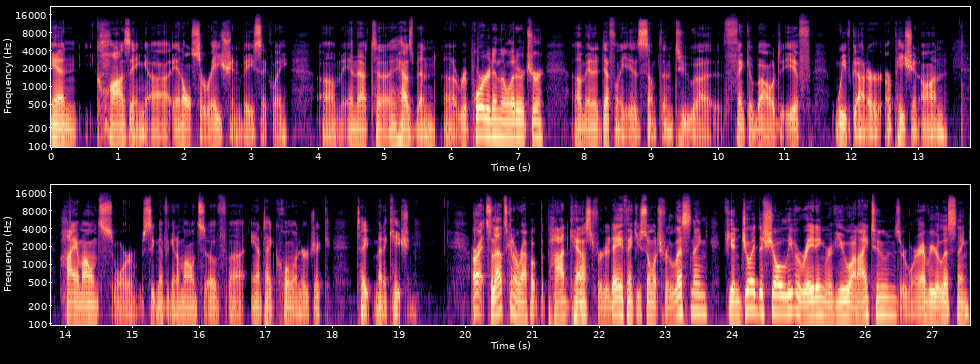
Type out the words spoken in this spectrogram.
and causing uh, an ulceration, basically. Um, and that uh, has been reported in the literature. Um, and it definitely is something to think about if we've got our, our patient on high amounts or significant amounts of uh, anticholinergic type medication. All right, so that's going to wrap up the podcast for today. Thank you so much for listening. If you enjoyed the show, leave a rating, review on iTunes or wherever you're listening.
